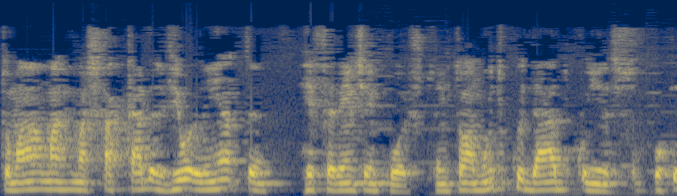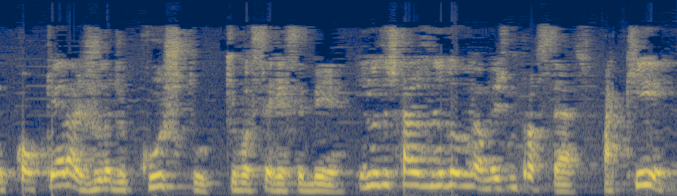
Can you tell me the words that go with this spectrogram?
tomar uma, uma facada violenta referente a imposto. Tem que tomar muito cuidado com isso, porque qualquer ajuda de custo que você receber, e nos Estados Unidos é o mesmo processo. Aqui,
